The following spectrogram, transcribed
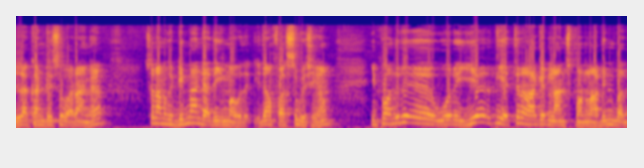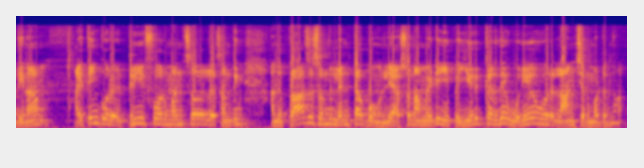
எல்லா கண்ட்ரிஸும் வராங்க. ஸோ நமக்கு டிமாண்ட் அதிகமாகுது. இதான் ஃபஸ்ட் விஷயம். இப்போ வந்துட்டு ஒரு இயருக்கு எத்தனை ராக்கெட் லான்ச் பண்ணலாம் அப்படின்னு பார்த்தீங்கன்னா ஐ திங்க் ஒரு த்ரீ ஃபோர் மந்த்ஸோ இல்லை சம்திங் அந்த ப்ராசஸ் வந்து லென்த்தாக போகும் இல்லையா? ஸோ நம்மகிட்ட இப்போ இருக்கிறதே ஒரே ஒரு லான்ச்சர் மட்டும்தான்.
